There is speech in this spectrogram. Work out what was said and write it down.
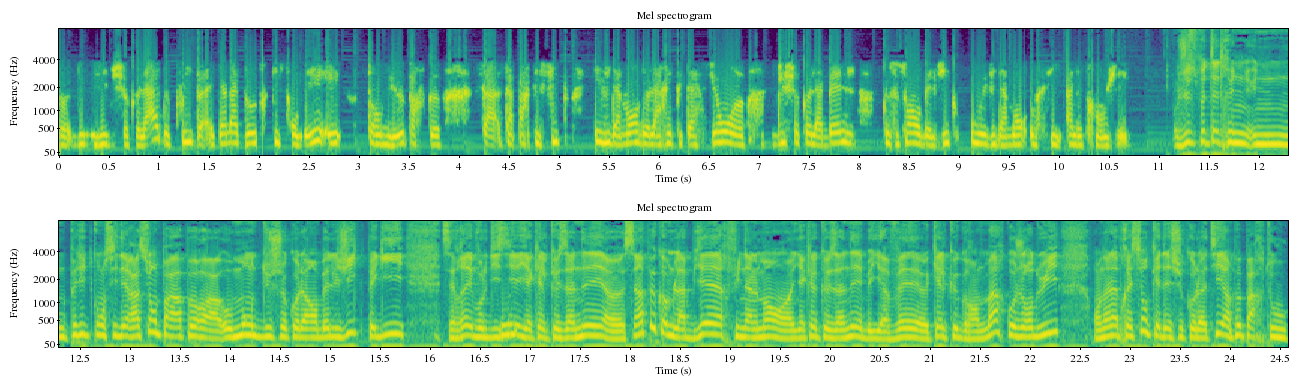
de musée du chocolat. Depuis, ben, il y en a d'autres qui sont nés, et tant mieux parce que ça, ça participe évidemment de la réputation du chocolat belge, que ce soit en Belgique ou évidemment aussi à l'étranger. Juste peut-être une, une, petite considération par rapport au monde du chocolat en Belgique. Peggy, c'est vrai, vous le disiez, il y a quelques années, euh, c'est un peu comme la bière finalement. Il y a quelques années, ben, il y avait euh, quelques grandes marques. Aujourd'hui, on a l'impression qu'il y a des chocolatiers un peu partout.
